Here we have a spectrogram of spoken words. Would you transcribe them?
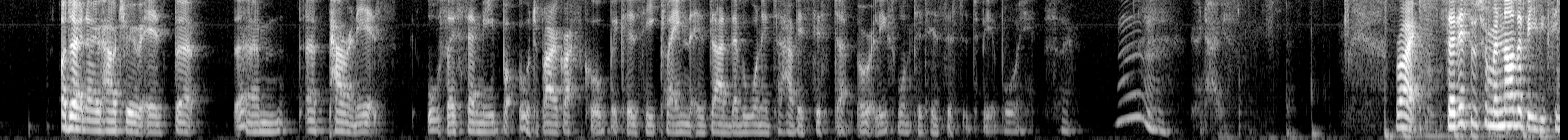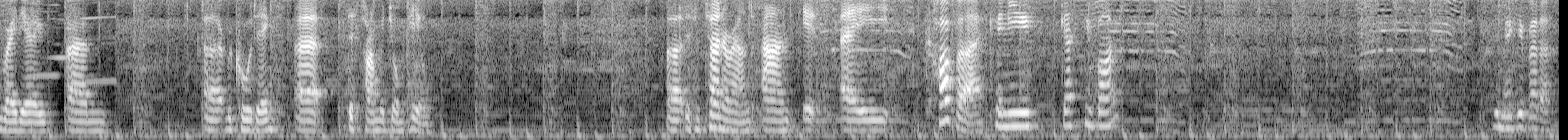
I don't know how true it is, but um, apparently it's also semi autobiographical because he claimed that his dad never wanted to have his sister, or at least wanted his sister to be a boy. So who knows? Right. So this was from another BBC Radio um, uh, recording. Uh, this time with John Peel. Uh, this is Turnaround, and it's a cover. Can you guess who by? Does it make it better?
